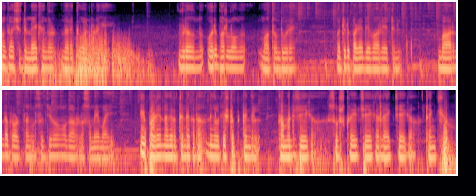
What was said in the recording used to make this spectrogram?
ആകാശത്ത് മേഘങ്ങൾ നിരക്കുവാൻ തുടങ്ങി. ഇവിടെ നിന്ന് ഒരു ഭർലോങ് മാത്രം ദൂരെ മറ്റൊരു പഴയ ദേവാലയത്തിൽ ബാറിന്റെ പ്രവർത്തനങ്ങൾ സജീവമാകാനുള്ള സമയമായി. ഈ പഴയ നഗരത്തിന്റെ കഥ നിങ്ങൾക്ക് ഇഷ്ടപ്പെട്ടെങ്കിൽ കമന്റ് ചെയ്യുക സബ്സ്ക്രൈബ് ചെയ്യുക ലൈക്ക് ചെയ്യുക. താങ്ക്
